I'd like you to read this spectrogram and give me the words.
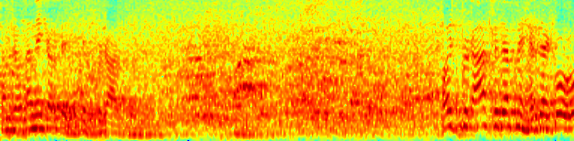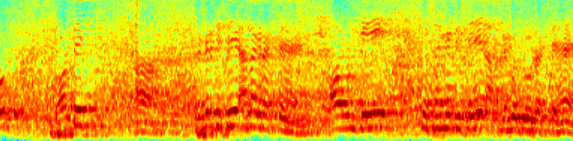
समझौता नहीं करते इस प्रकार से। और इस प्रकार से वे अपने हृदय को भौतिक प्रकृति से अलग रखते हैं और उनकी कुसंगति से अपने को दूर रखते हैं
